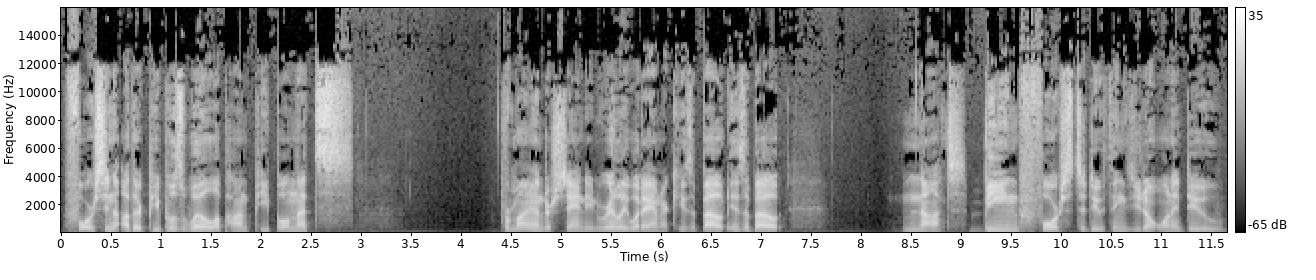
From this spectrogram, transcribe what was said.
forcing other people's will upon people and that's from my understanding really what anarchy is about is about not being forced to do things you don't want to do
